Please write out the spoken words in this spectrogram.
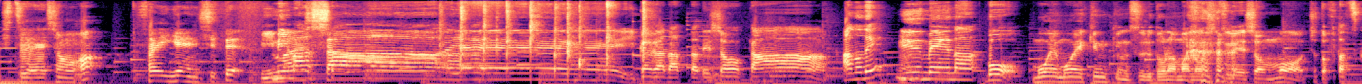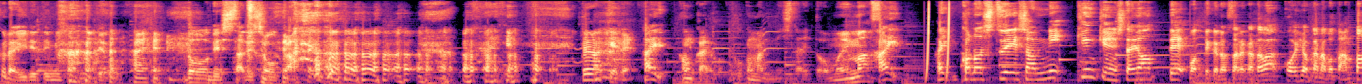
シチュエーションを再現してみ見ままししたた。イエーイがだったでしょうか？あのね、有名な某萌え萌えキュンキュンするドラマのシチュエーションもちょっと2つくらい入れてみたんだけど はい。どうでしたでしょうか？というわけで、はい。今回はここまでにしたいと思います。はい。はい。このシチュエーションにキュンキュンしたよって思ってくださる方は高評価のボタンと。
